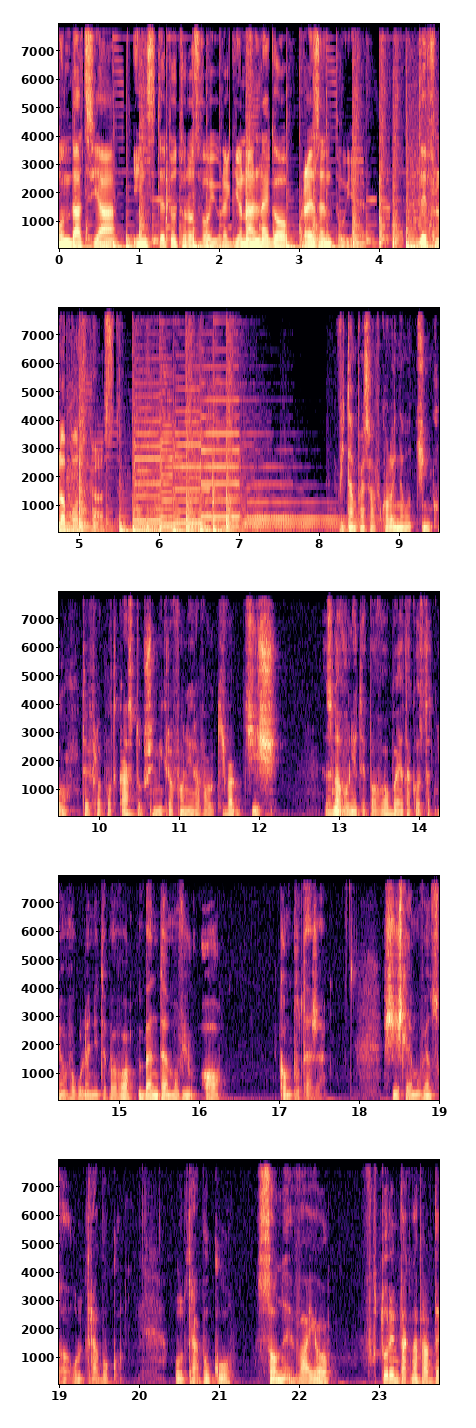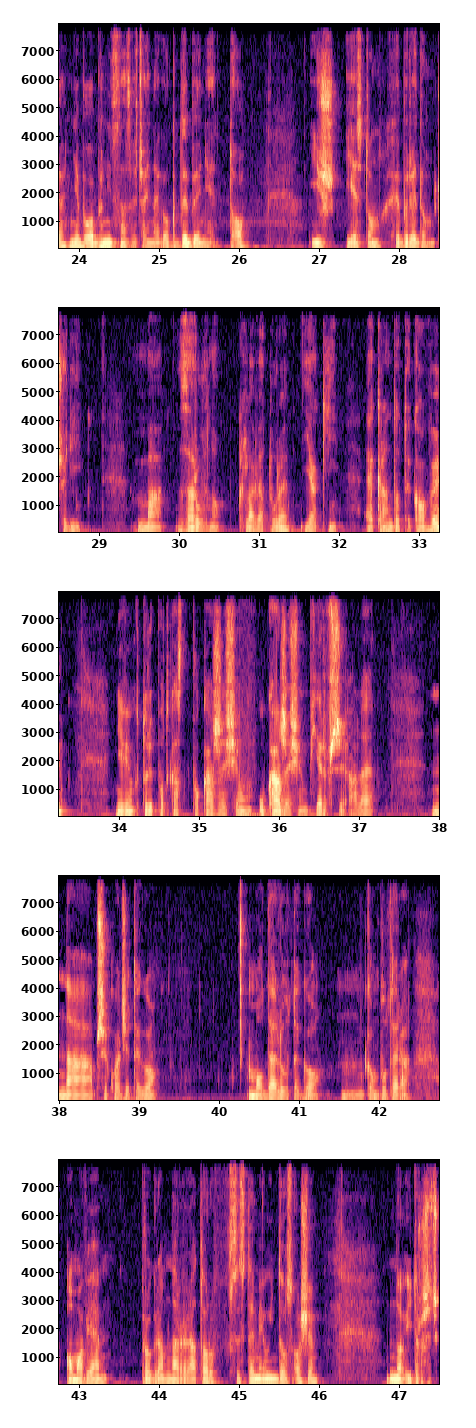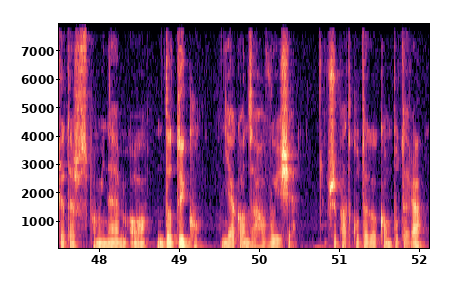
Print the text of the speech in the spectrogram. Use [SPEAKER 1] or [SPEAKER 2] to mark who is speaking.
[SPEAKER 1] Fundacja Instytut Rozwoju Regionalnego prezentuje Tyflo Podcast.
[SPEAKER 2] Witam Państwa w kolejnym odcinku Tyflo Podcastu przy mikrofonie Rafał Kiwak. Dziś znowu nietypowo, bo ja tak ostatnio w ogóle nietypowo będę mówił o komputerze. Ściśle mówiąc o Ultrabooku. Ultrabooku Sony Vaio, w którym tak naprawdę nie byłoby nic nadzwyczajnego, gdyby nie to, iż jest on hybrydą, czyli ma zarówno klawiaturę, jak i ekran dotykowy. Nie wiem, który podcast pokaże się, ukaże się pierwszy, ale na przykładzie tego modelu, tego mm, komputera omawiałem program Narrator w systemie Windows 8. No i troszeczkę też wspominałem o dotyku, jak on zachowuje się w przypadku tego komputera.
